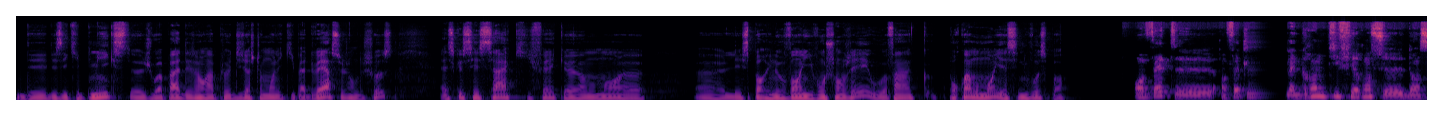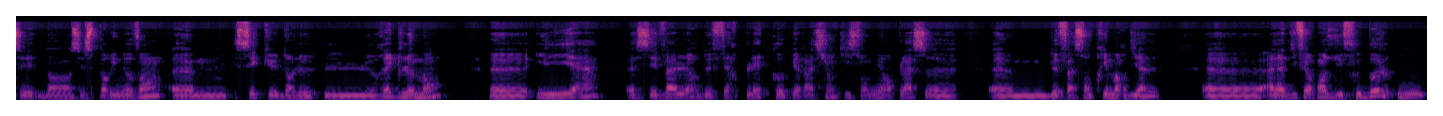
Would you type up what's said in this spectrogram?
des, équipes mixtes, je vois pas des gens applaudir justement l'équipe adverse, ce genre de choses. Est-ce que c'est ça qui fait qu'à un moment, les sports innovants, ils vont changer ou, enfin, Pourquoi à un moment, il y a ces nouveaux sports? En fait, en fait, la grande différence dans ces dans ces sports innovants, c'est que dans le, le règlement, il y a euh, ces valeurs de fair play, de coopération qui sont mises en place euh, euh, de façon primordiale. à la différence du football où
